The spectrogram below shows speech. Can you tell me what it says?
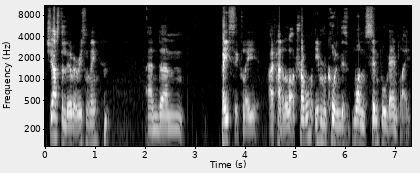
just a little bit recently, and um, basically I've had a lot of trouble even recording this one simple gameplay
